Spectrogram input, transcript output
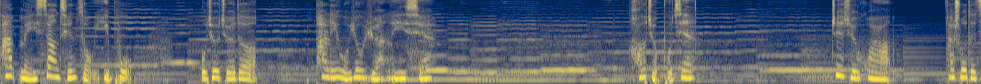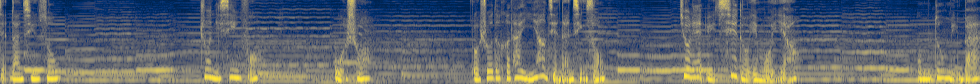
他每向前走一步，我就觉得他离我又远了一些。好久不见，这句话他说的简单轻松。祝你幸福，我说。我说的和他一样简单轻松，就连语气都一模一样。我们都明白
